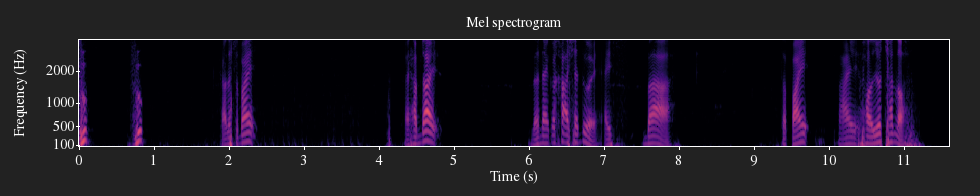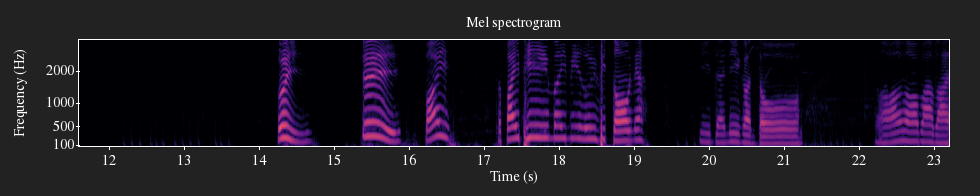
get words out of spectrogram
วุบวุบการเลยสไปร์นายทำได้ แล้วนายก็ฆ่าฉันด้วย ไอ้สบ้า สไปร์นายทรยศฉันเหรอ เฮ้ยเฮ้ยไป สไปร์พี่ไม่มีลุยวิตตองเนี่ย มีแต่นี่ก่อนโต อ๋อพอมาบาย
